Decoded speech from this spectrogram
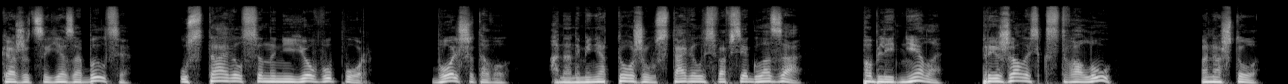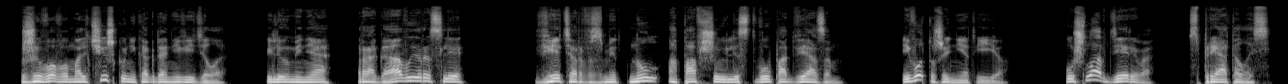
Кажется, я забылся, уставился на нее в упор. Больше того, она на меня тоже уставилась во все глаза. Побледнела, прижалась к стволу. Она что, живого мальчишку никогда не видела? Или у меня рога выросли? Ветер взметнул опавшую листву под вязом. И вот уже нет ее. Ушла в дерево, спряталась.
